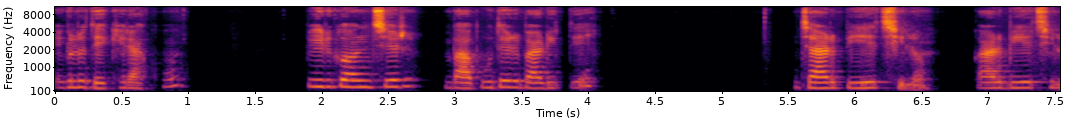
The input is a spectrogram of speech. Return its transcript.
এগুলো দেখে রাখো। পীরগঞ্জের বাবুদের বাড়িতে যার বিয়ে ছিল, কার বিয়ে ছিল?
